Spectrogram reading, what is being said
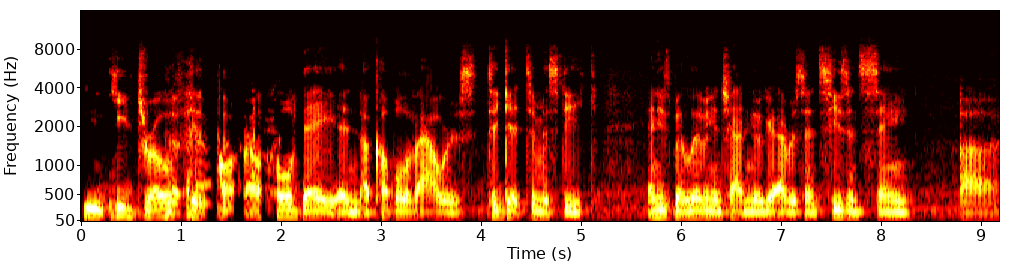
he, he drove his car a full day and a couple of hours to get to Mystique. and he's been living in Chattanooga ever since. He's insane. Uh,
